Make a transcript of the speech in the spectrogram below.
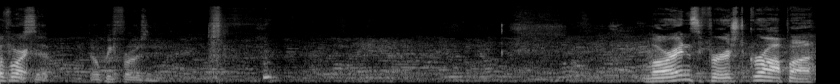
Go for it. Don't be frozen. Lauren's first grappa.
